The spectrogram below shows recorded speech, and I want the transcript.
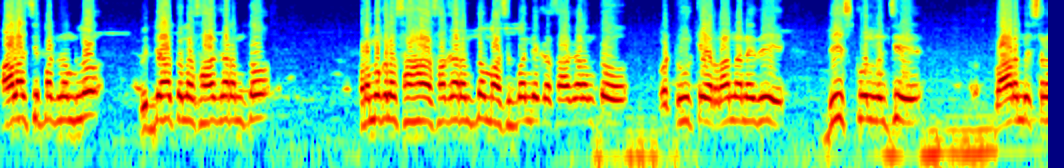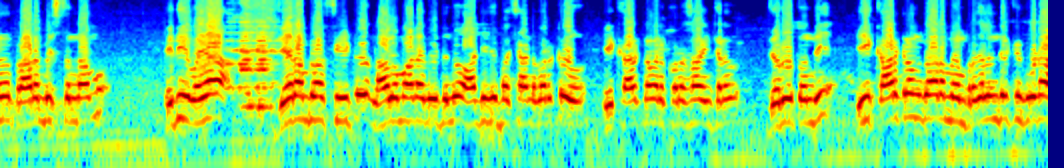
కాళాసీపట్నంలో విద్యార్థుల సహకారంతో ప్రముఖుల సహా సహకారంతో మా సిబ్బంది యొక్క సహకారంతో ఒక టూ కే రన్ అనేది డి స్కూల్ నుంచి ప్రారంభిస్తున్నాము ప్రారంభిస్తున్నాము. ఇది వయా జయరాంరావు స్ట్రీట్ నాలుగుమాడ వీధులు ఆర్టీసీ బస్ స్టాండ్ వరకు ఈ కార్యక్రమాన్ని కొనసాగించడం జరుగుతుంది. ఈ కార్యక్రమం ద్వారా మేము ప్రజలందరికీ కూడా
